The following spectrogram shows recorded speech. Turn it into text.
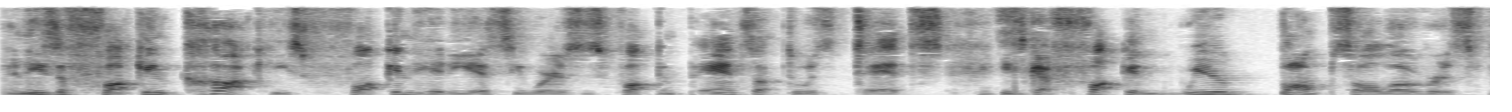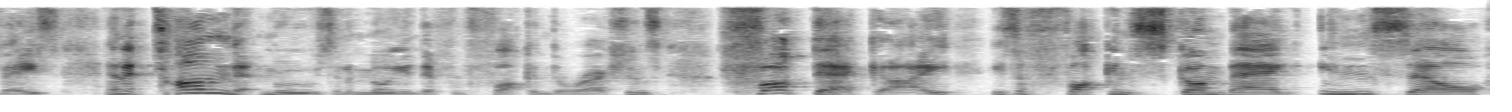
And he's a fucking cuck. He's fucking hideous. He wears his fucking pants up to his tits. He's got fucking weird bumps all over his face and a tongue that moves in a million different fucking directions. Fuck that guy. He's a fucking scumbag, incel,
